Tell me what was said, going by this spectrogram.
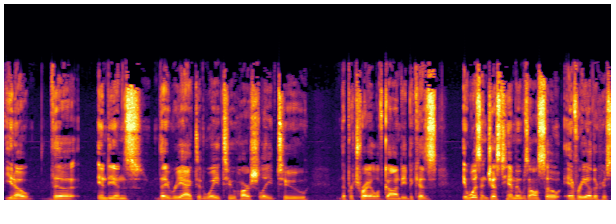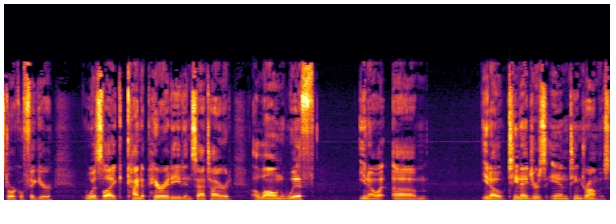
you know, the Indians they reacted way too harshly to the portrayal of Gandhi because it wasn't just him; it was also every other historical figure was like kind of parodied and satired along with, you know, um, you know, teenagers in teen dramas.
